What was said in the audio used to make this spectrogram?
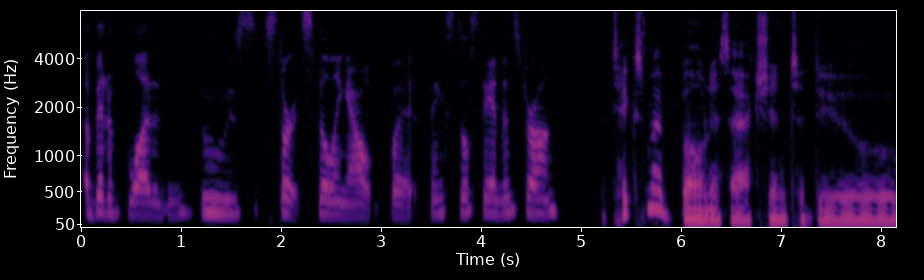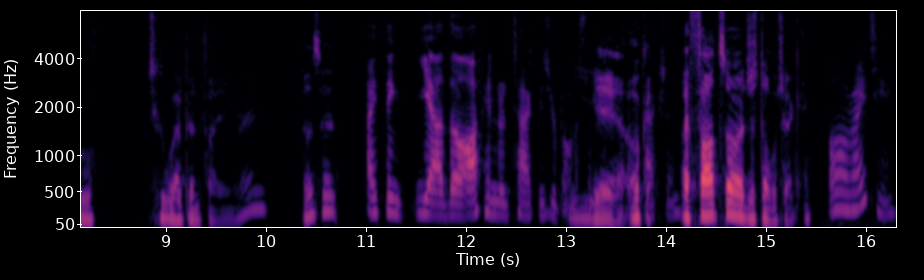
a bit of blood and ooze start spilling out, but things still standing strong. It takes my bonus action to do two weapon fighting, right? Does it? I think, yeah, the offhand attack is your bonus. Yeah, okay. action. I thought so. I was just double checking. Alrighty.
